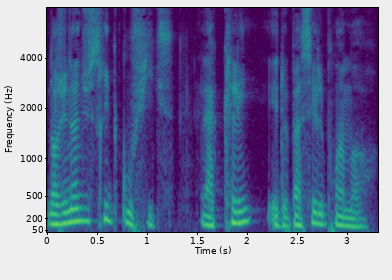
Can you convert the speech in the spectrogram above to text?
Dans une industrie de coûts fixes, la clé est de passer le point mort.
